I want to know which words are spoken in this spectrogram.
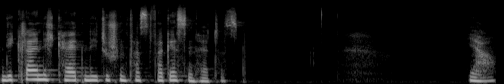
an die Kleinigkeiten, die du schon fast vergessen hättest. Ja,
